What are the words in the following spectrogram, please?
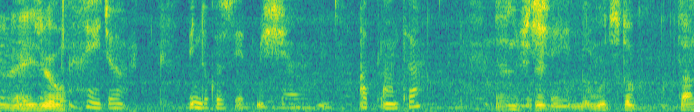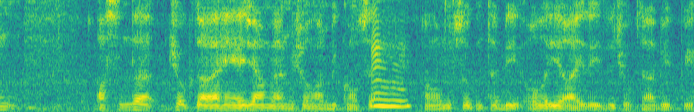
Şu Hey Joe. Hey Joe. 1970. Atlanta. Yani işte Şey- Woodstock'tan aslında çok daha heyecan vermiş olan bir konser. Ama Woodstock'un tabii olayı ayrıydı. Çok daha büyük bir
